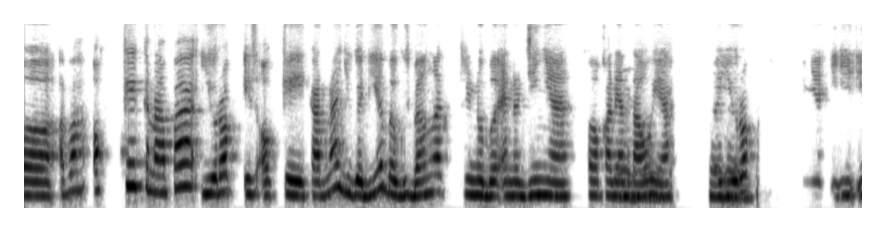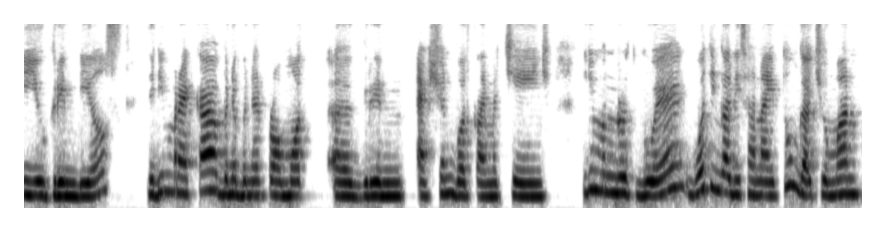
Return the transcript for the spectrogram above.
uh, apa oke okay, kenapa Europe is okay karena juga dia bagus banget renewable energinya kalau kalian mm -hmm. tahu ya mm -hmm. Europe punya EU Green Deals jadi mereka benar-benar promote uh, green action buat climate change jadi menurut gue gue tinggal di sana itu nggak cuman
